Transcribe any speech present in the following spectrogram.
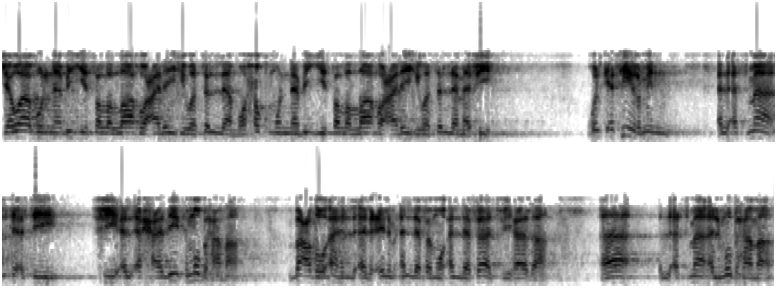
جواب النبي صلى الله عليه وسلم وحكم النبي صلى الله عليه وسلم فيه. والكثير من الأسماء تأتي في الأحاديث مبهمة. بعض أهل العلم ألف مؤلفات في هذا آه، الأسماء المبهمة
